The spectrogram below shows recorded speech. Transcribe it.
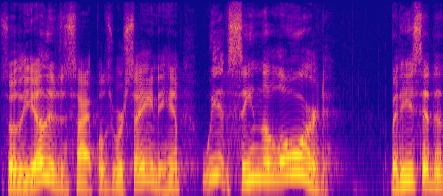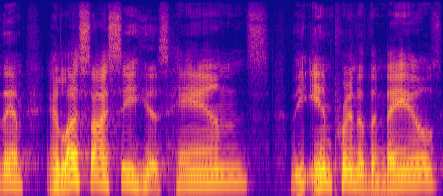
So the other disciples were saying to him, We have seen the Lord. But he said to them, Unless I see his hands, the imprint of the nails,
